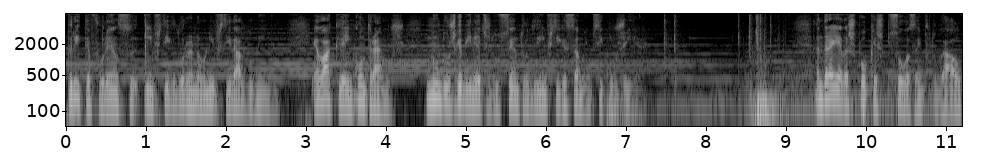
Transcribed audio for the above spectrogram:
perita forense e investigadora na Universidade do Minho. É lá que a encontramos, num dos gabinetes do Centro de Investigação em Psicologia. André é das poucas pessoas em Portugal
